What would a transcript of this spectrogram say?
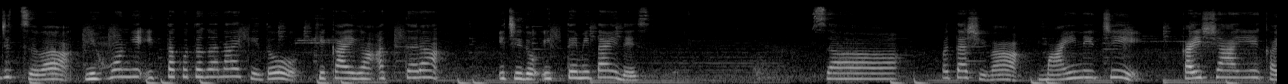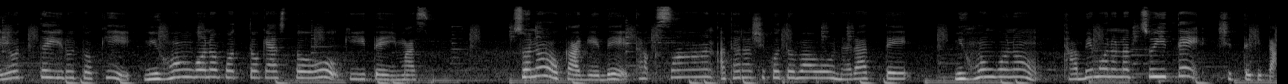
実は日本に行ったことがないけど機会があったら一度行ってみたいです。さ私は毎日会社へ通っている時日本語のポッドキャストを聞いています。そのおかげでたくさん新しい言葉を習って日本語の食べ物について知ってきた。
